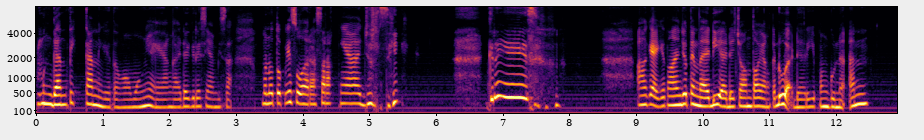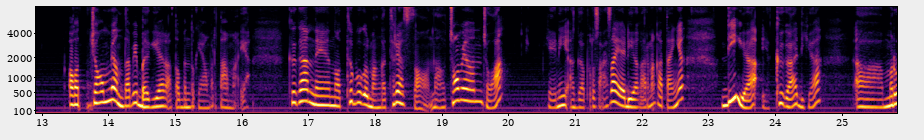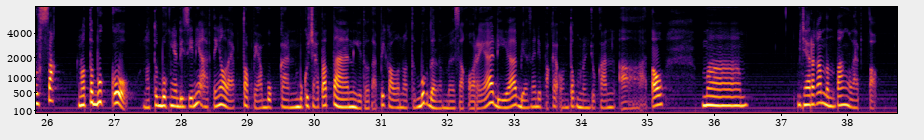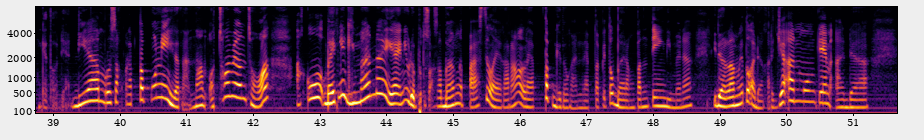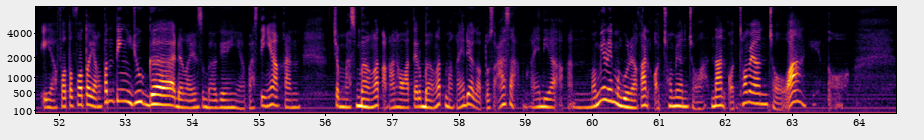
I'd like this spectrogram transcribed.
menggantikan gitu ngomongnya ya nggak ada Grace yang bisa menutupi suara seraknya Junsi Grace Oke, kita lanjutin tadi ada contoh yang kedua dari penggunaan 어쩌면 tapi bagian atau bentuk yang pertama ya. 그가 내 노트북을 망가뜨렸어. 나 어쩌면 좋아? Ya ini agak putus asa ya dia karena katanya dia ya kega dia uh, merusak notebookku. Notebooknya di sini artinya laptop ya, bukan buku catatan gitu. Tapi kalau notebook dalam bahasa Korea dia biasanya dipakai untuk menunjukkan uh, atau membicarakan tentang laptop gitu dia dia merusak laptopku nih kata nan ocomen cowa aku baiknya gimana ya? Ini udah putus asa banget. Pasti lah ya karena laptop gitu kan. Laptop itu barang penting di mana di dalam itu ada kerjaan mungkin ada iya foto-foto yang penting juga dan lain sebagainya. Pastinya akan cemas banget akan khawatir banget makanya dia agak putus asa. Makanya dia akan memilih menggunakan ocomen cowa nan ocomen cowa gitu.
